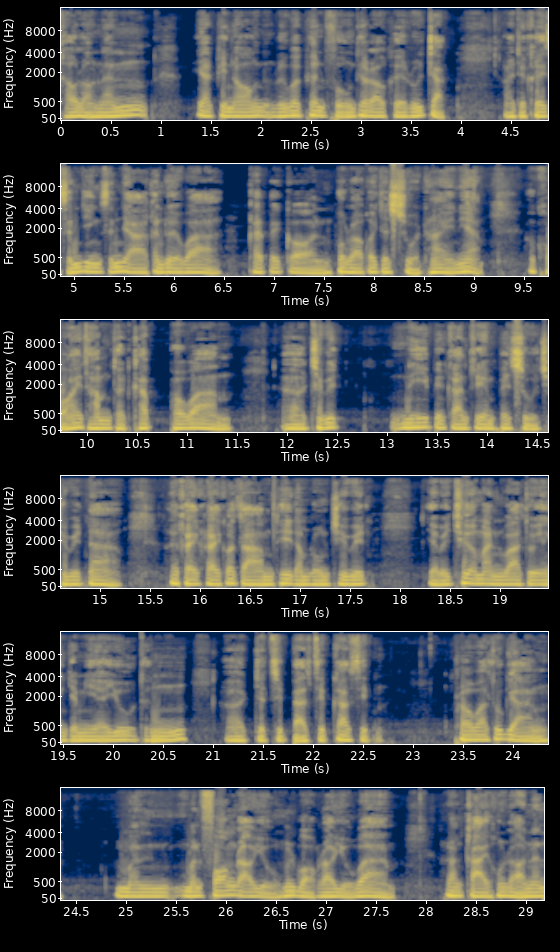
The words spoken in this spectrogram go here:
เขาเหล่านั้น ญาติพี่น้องหรือว่าเพื่อนฝูงที่เราเคยรู้จัก อาจจะเคยสัญญิงสัญญากันด้วยว่าใครไปก่อน พวกเราก็จะสวดให้เนี่ยก็ขอให้ทำเถิดครับ เพราะว่าชีวิตนี้เป็นการเตรียมไปสู่ชีวิตหน้าและใคร ๆก็ตามที่ดำรงชีวิต อย่าไปเชื่อมั่นว่าตัวเองจะมีอายุถึงเจ็ดสิบแปดสิบเก้าสิบเพราะว่าทุกอย่างมันมันฟ้องเราอยู่ มันบอกเราอยู่ว่าร่างกายของเรานั้น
